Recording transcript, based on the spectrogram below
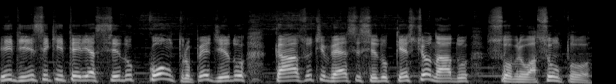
e disse que teria sido contra o pedido caso tivesse sido questionado sobre o assunto.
